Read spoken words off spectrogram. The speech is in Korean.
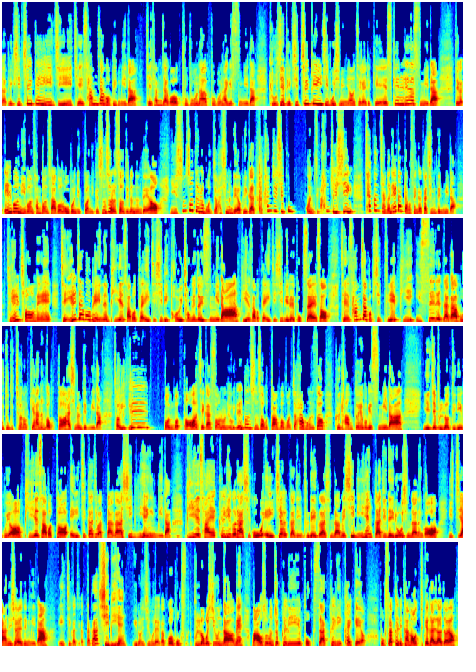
자, 117페이지 제3작업입니다. 제3작업 부분합 부분 하겠습니다. 교재 117페이지 보시면요. 제가 이렇게 스캔을 해놨습니다. 제가 1번, 2번, 3번, 4번, 5번, 6번 이렇게 순서를 써드렸는데요. 이 순서대로 먼저 하시면 돼요. 그러니까 한 줄씩 꼭, 한 줄씩 차근차근 해간다고 생각하시면 됩니다. 제일 처음에 제1작업에 있는 B의4부터 H12 거의 정해져 있습니다. B의 4부터 H12를 복사해서 제3작업 시트에 B의 2셀에다가 모두 붙여넣기 하는 것부터 하시면 됩니다. 저희 1 번부터 제가 써놓은 요 1번 순서부터 한번 먼저 하고서 그 다음 또 해보겠습니다. 예제 불러드리고요. B의 4부터 H까지 왔다가 12행입니다. B의 4에 클릭을 하시고 H열까지 드래그 하신 다음에 12행까지 내려오신다는 거 잊지 않으셔야 됩니다. H까지 갔다가 12행 이런 식으로 해갖고 복, 블럭을 씌운 다음에 마우스 오른쪽 클릭, 복사 클릭 할게요. 복사 클릭하면 어떻게 달라져요?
